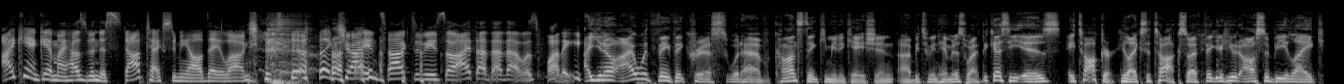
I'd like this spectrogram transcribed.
I can't get my husband to stop texting me all day long just to like try and talk to me. So I thought that that was funny. You know, I would think that Chris would have constant communication uh, between him and his wife because he is a talker. He likes to talk. So I figured he would also be like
